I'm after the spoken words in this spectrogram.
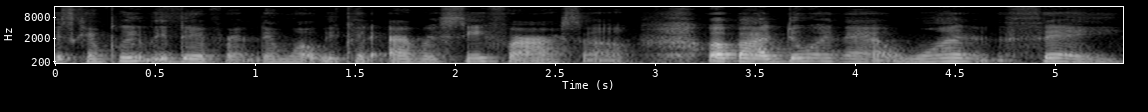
is completely different than what we could ever see for ourselves. But by doing that one thing,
